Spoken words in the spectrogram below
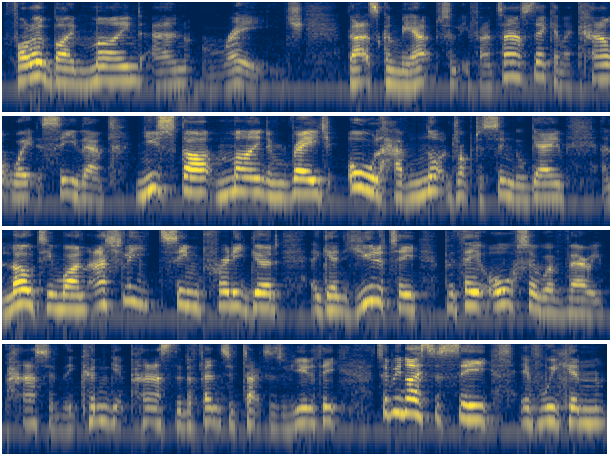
followed by Mind and Rage. That's going to be absolutely fantastic, and I can't wait to see them. New Start, Mind, and Rage all have not dropped a single game, and Low Team 1 actually seemed pretty good against Unity, but they also were very passive. They couldn't get past the defensive tactics of Unity, so it'd be nice to see if we can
